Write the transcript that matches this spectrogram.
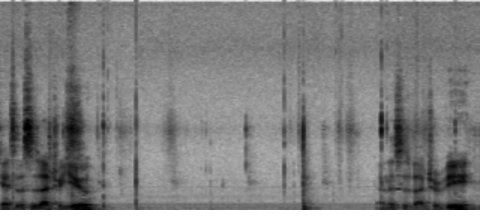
Okay, so this is vector u. And this is vector v.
